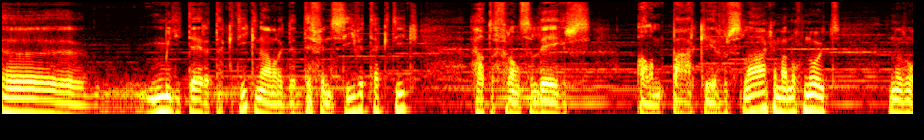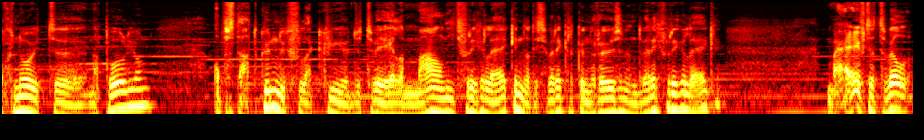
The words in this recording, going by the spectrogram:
uh, militaire tactiek, namelijk de defensieve tactiek. Hij had de Franse legers al een paar keer verslagen, maar nog nooit, nog nooit uh, Napoleon. Op staatkundig vlak kun je de twee helemaal niet vergelijken. Dat is werkelijk een reuze en dwerg vergelijken. Maar hij heeft het wel,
